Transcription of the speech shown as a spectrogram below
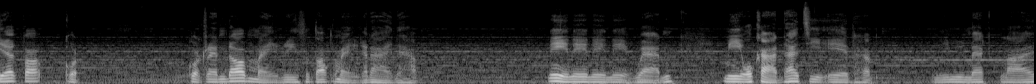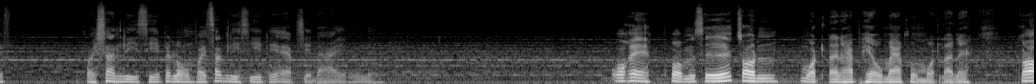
เยอะๆ ก็กดกดแรนดอมใหม่ รีสต็อกใหม่ก็ได้นะครับ นี่นี่นี่นี่แหวนมีโอกาสได้ GA นะครับ นี้มี Mac Live e c e i v e ไปลง Poison r e c e i v e นี่แอบเสียดายนิดนึงโอเค ผมซื้อจนหมดแล้วนะครับเพลมาผมหมดแล้วนะ ก็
